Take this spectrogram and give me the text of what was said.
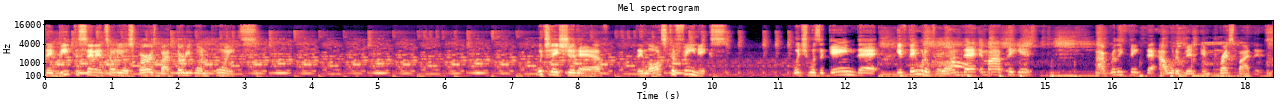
They beat the San Antonio Spurs by 31 points, which they should have. They lost to Phoenix, which was a game that, if they would have won that, in my opinion, I really think that I would have been impressed by this.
